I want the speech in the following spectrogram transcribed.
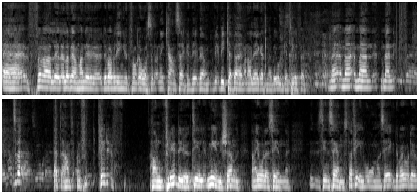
Eh, för all del, eller vem han nu, det var väl Ingrid von Rosen, ni kan säkert vem, vilka Bergman har legat med vid olika tillfällen. Men, men, men, men i Bergmans värld så gjorde han detta. Han, flydde, han flydde ju till München där han gjorde sin, sin sämsta film, Ormens ägg. Det var, det,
